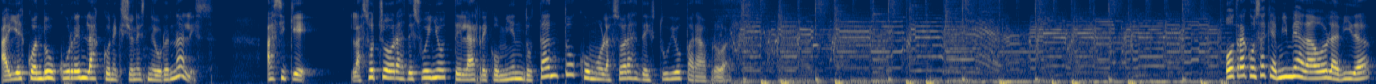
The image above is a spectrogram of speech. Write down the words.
Ahí es cuando ocurren las conexiones neuronales. Así que las ocho horas de sueño te las recomiendo tanto como las horas de estudio para aprobar. Otra cosa que a mí me ha dado la vida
